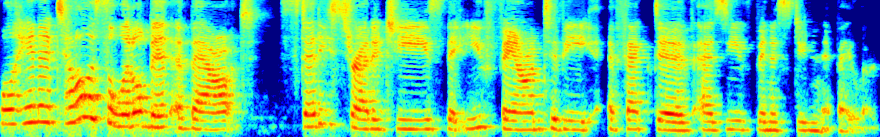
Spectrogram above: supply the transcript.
Well, Hannah, tell us a little bit about study strategies that you found to be effective as you've been a student at Baylor.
